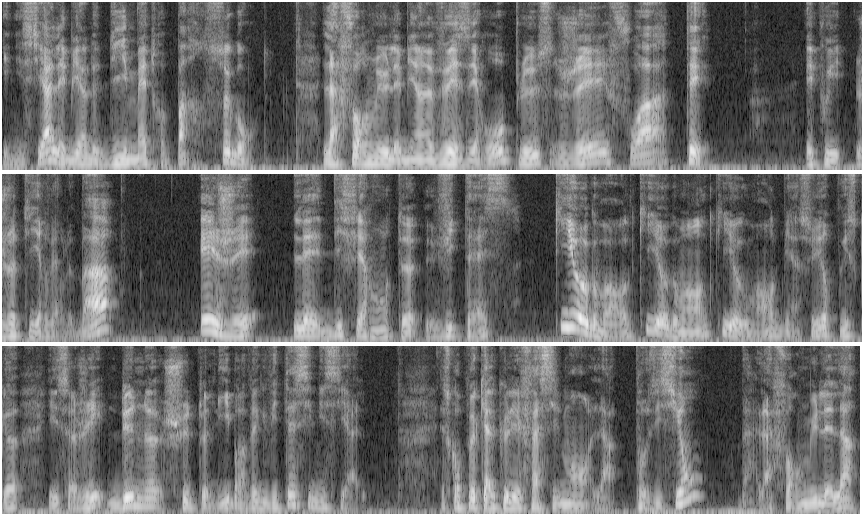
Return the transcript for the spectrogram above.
initiale est bien de 10 mètres par seconde. La formule est bien V0 plus G fois T. Et puis, je tire vers le bas, et j'ai les différentes vitesses qui augmentent, qui augmentent, qui augmentent, bien sûr, puisqu'il s'agit d'une chute libre avec vitesse initiale. Est-ce qu'on peut calculer facilement la position? Ben, La formule est là,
